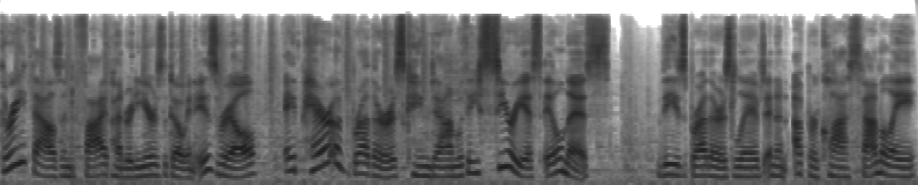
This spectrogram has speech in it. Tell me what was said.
3,500 years ago in Israel, a pair of brothers came down with a serious illness. These brothers lived in an upper class family,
